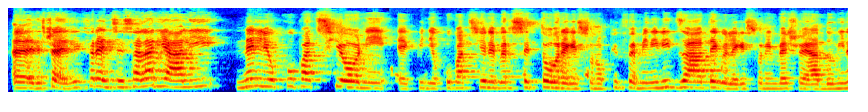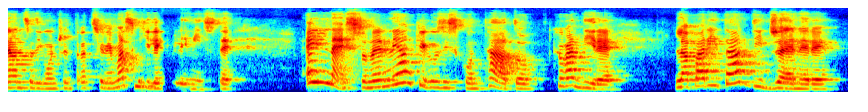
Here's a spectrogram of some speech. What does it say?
eh, cioè differenze salariali nelle occupazioni, e quindi occupazione per settore che sono più femminilizzate, quelle che sono invece a dominanza di concentrazione maschile e quelle miste. E il nesso non è neanche così scontato, come a dire, la parità di genere,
